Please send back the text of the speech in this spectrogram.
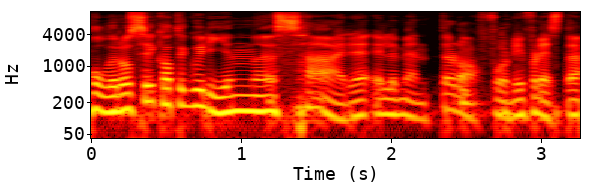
holder oss i kategorien sære elementer da, for de fleste.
